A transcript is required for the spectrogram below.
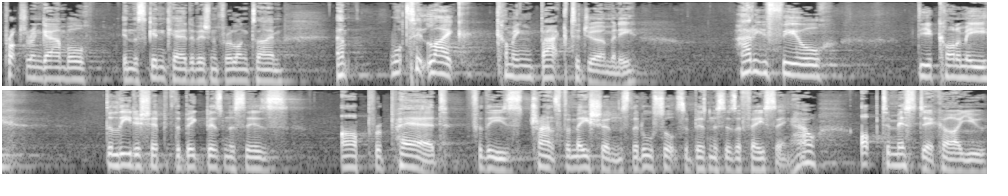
Procter & Gamble in the skincare division for a long time. Um, what's it like coming back to Germany how do you feel the economy, the leadership of the big businesses are prepared for these transformations that all sorts of businesses are facing? How optimistic are you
